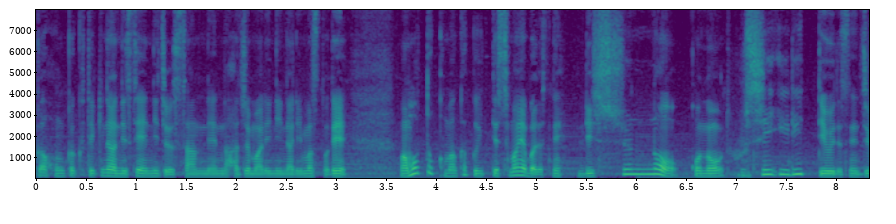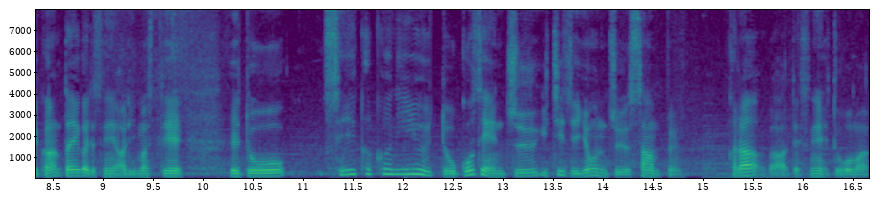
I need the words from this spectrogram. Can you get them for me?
が本格的な2023年の始まりになりますので、まあ、もっと細かく言ってしまえばですね立春のこの節入りっていうですね時間帯がですねありまして、えっと、正確に言うと午前11時43分からがですね、えっとまあ、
